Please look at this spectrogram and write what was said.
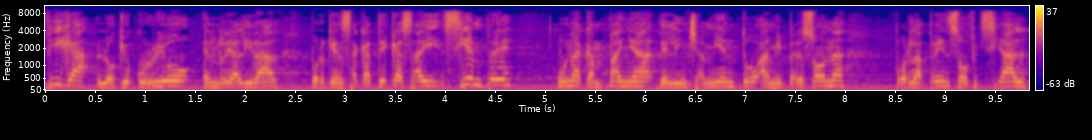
diga lo que ocurrió en realidad, porque en Zacatecas hay siempre una campaña de linchamiento a mi persona por la prensa oficial,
